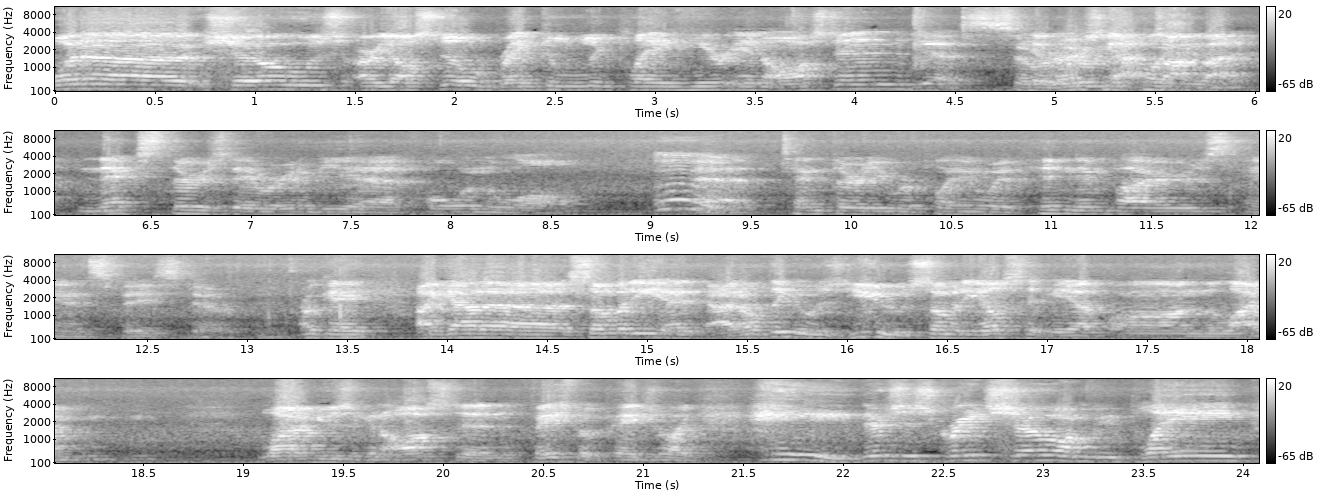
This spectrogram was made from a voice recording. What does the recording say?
what uh shows are y'all still regularly playing here in Austin? Yes. So Okay, we're what do we actually got? playing Talk about it. next Thursday. We're going to be at Hole in the Wall. Mm. At 10:30, we're playing with Hidden Empires and Space Dope. Okay, I got uh somebody. I I don't think it was you. Somebody else hit me up on the live live music in Austin Facebook page. They're like, hey, there's this great show I'm gonna be playing.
